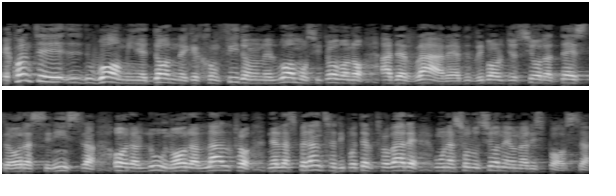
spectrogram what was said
E quanti eh, uomini e donne che confidano nell'uomo si trovano ad errare, a rivolgersi ora a destra, ora a sinistra, ora all'uno, ora all'altro, nella speranza di poter trovare una soluzione e una risposta.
